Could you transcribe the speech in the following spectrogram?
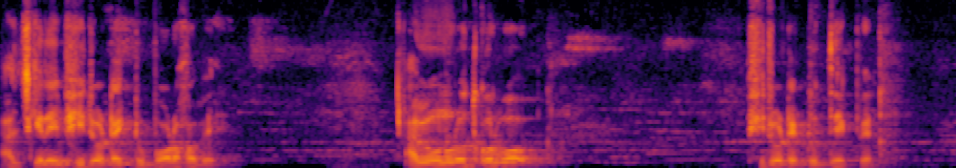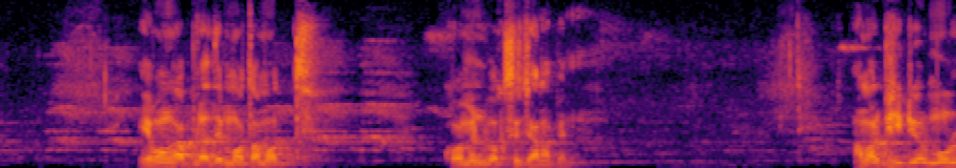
আজকের এই ভিডিওটা একটু বড় হবে। আমি অনুরোধ করব, ভিডিওটা একটু দেখবেন এবং আপনাদের মতামত কমেন্ট বক্সে জানাবেন। আমার ভিডিওর মূল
